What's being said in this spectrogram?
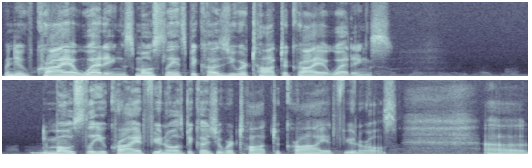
When you cry at weddings, mostly it's because you were taught to cry at weddings. Mostly you cry at funerals because you were taught to cry at funerals. Uh,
